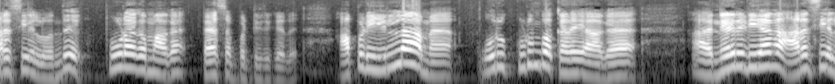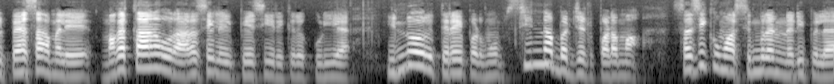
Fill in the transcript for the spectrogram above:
அரசியல் வந்து பூடகமாக பேசப்பட்டிருக்கிறது. அப்படி இல்லாமல் ஒரு குடும்ப கதையாக நேரடியாக அரசியல் பேசாமலே மகத்தான ஒரு அரசியலை பேசியிருக்கக்கூடிய இன்னொரு திரைப்படமும் சின்ன பட்ஜெட் படமாக சசிகுமார் சிம்ரன் நடிப்பில்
